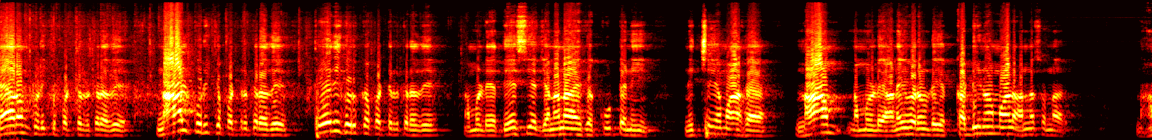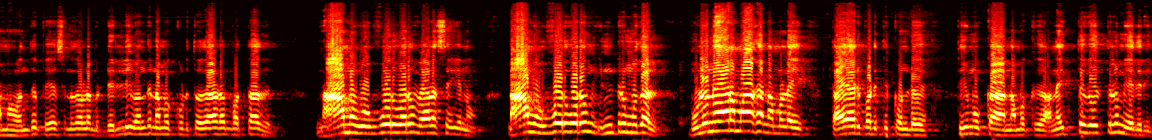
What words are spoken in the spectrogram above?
நேரம் குறிக்கப்பட்டிருக்கிறது. நாள் குறிக்கப்பட்டிருக்கிறது. தேதி குறிக்கப்பட்டிருக்கிறது. நம்மளுடைய தேசிய ஜனநாயக கூட்டணி நிச்சயமாக நாம் நம்மளுடைய அனைவருடைய கடினமான அண்ணன் சொன்னார் நாம் வந்து பேசுனதோட டெல்லி வந்து நமக்கு கொடுத்ததோட பத்தாது. நாம் ஒவ்வொருவரும் வேலை செய்யணும். நாம் ஒவ்வொருவரும் இன்று முதல் முழு நேரமாக நம்மளை தயார்படுத்தி கொண்டு திமுக நமக்கு அனைத்து விதத்திலும் எதிரி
